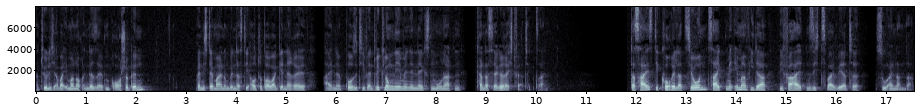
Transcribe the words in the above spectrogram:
natürlich aber immer noch in derselben Branche bin. Wenn ich der Meinung bin, dass die Autobauer generell eine positive Entwicklung nehmen in den nächsten Monaten, kann das ja gerechtfertigt sein. Das heißt, die Korrelation zeigt mir immer wieder, wie verhalten sich zwei Werte zueinander.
